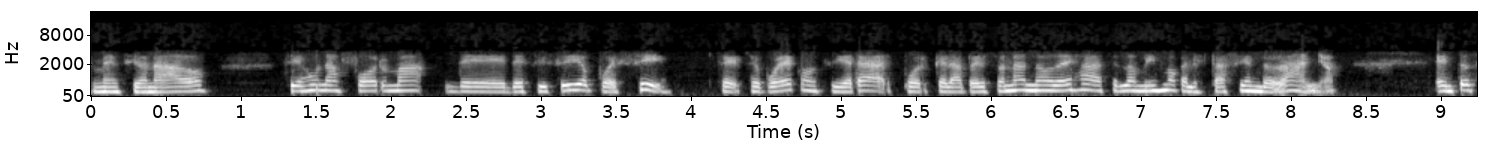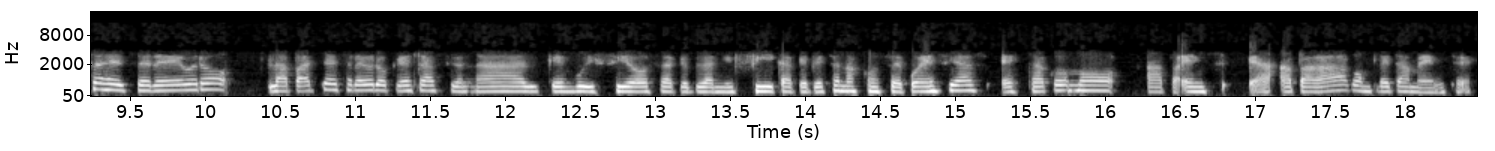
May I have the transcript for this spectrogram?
mencionado si es una forma de, de suicidio, pues sí, se puede considerar, porque la persona no deja de hacer lo mismo que le está haciendo daño. Entonces el cerebro la parte del cerebro que es racional, que es juiciosa, que planifica, que piensa en las consecuencias, está como apagada completamente.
